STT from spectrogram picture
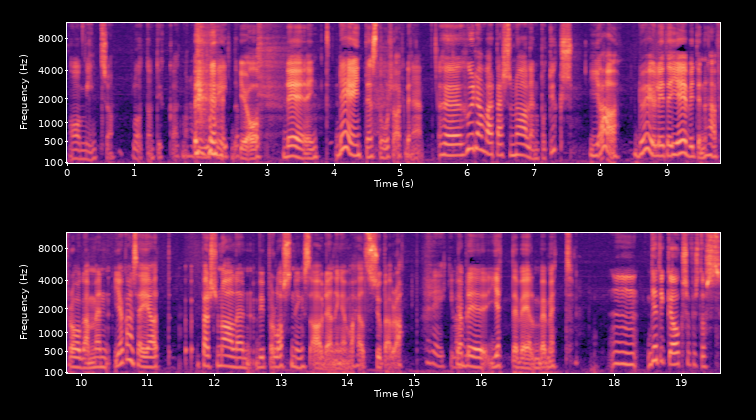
Och om inte så låt dem tycka att man har blivit fet då. Jo, det är inte, det är inte en stor sak det. Nej. Eh, Hurdan var personalen på Tyx? Ja, du är ju lite jävig i den här frågan men jag kan säga att personalen vid förlossningsavdelningen var helt superbra. Jag blev jätteväl bemött. Mm, jag tycker också förstås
